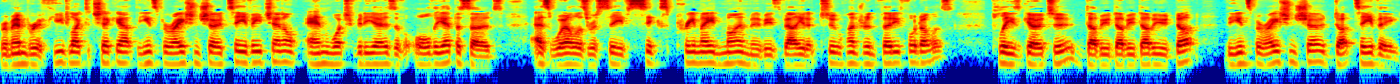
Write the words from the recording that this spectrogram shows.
Remember, if you'd like to check out the Inspiration Show TV channel and watch videos of all the episodes, as well as receive six pre made mind movies valued at $234, please go to www.theinspirationshow.tv.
